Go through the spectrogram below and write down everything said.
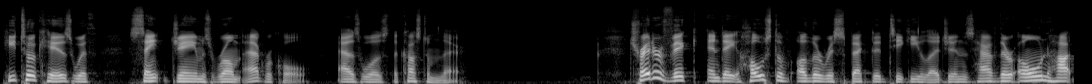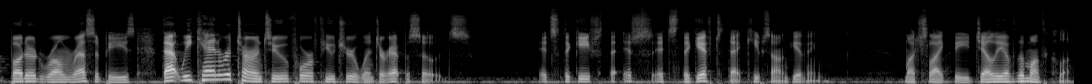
He took his with St. James Rum Agricole, as was the custom there. Trader Vic and a host of other respected tiki legends have their own hot buttered rum recipes that we can return to for future winter episodes. It's the gift that it's, it's the gift that keeps on giving, much like the Jelly of the Month Club.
